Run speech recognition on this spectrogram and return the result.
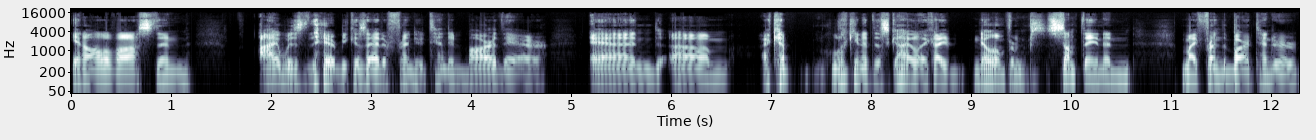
in all of Austin. I was there because I had a friend who tended bar there, and um, I kept looking at this guy like I know him from something. And my friend, the bartender,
